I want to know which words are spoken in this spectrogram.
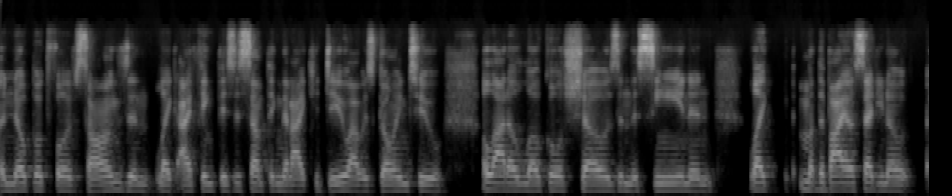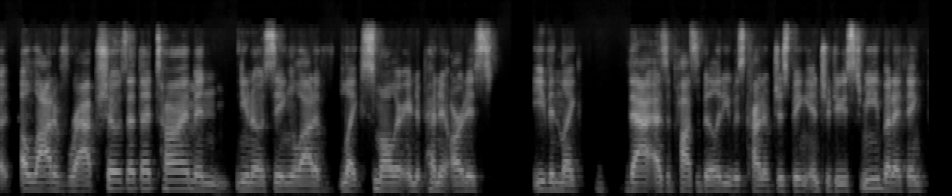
a, notebook full of songs and like I think this is something that I could do. I was going to a lot of local shows in the scene and like the bio said, you know, a lot of rap shows at that time and you know seeing a lot of like smaller independent artists even like that as a possibility was kind of just being introduced to me but I think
